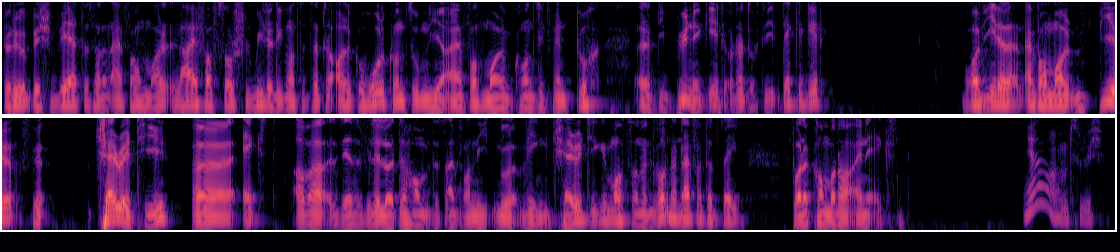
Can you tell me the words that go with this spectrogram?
darüber beschwert, dass er dann einfach mal live auf Social Media die ganze Zeit der Alkoholkonsum hier einfach mal konsequent durch äh, die Bühne geht oder durch die Decke geht. Wo halt jeder einfach mal ein Bier für Charity äh, äxt, aber sehr, sehr viele Leute haben das einfach nicht nur wegen Charity gemacht, sondern die wollten dann einfach tatsächlich vor der Kamera eine exen. Ja, natürlich.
